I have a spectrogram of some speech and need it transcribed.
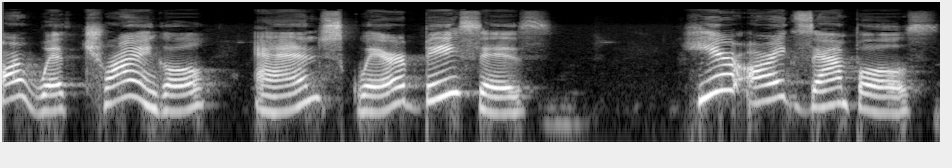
are with triangle and square bases. Here are examples.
